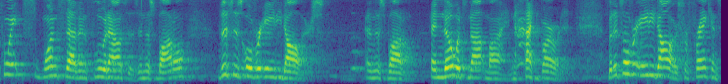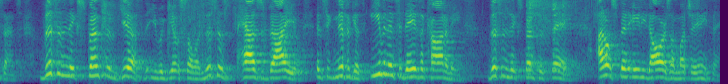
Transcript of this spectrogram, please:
0.17 fluid ounces in this bottle, this is over $80 in this bottle. And no, it's not mine. I borrowed it but it's over $80 for frankincense. This is an expensive gift that you would give someone. This is, has value and significance. Even in today's economy, this is an expensive thing. I don't spend $80 on much of anything.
